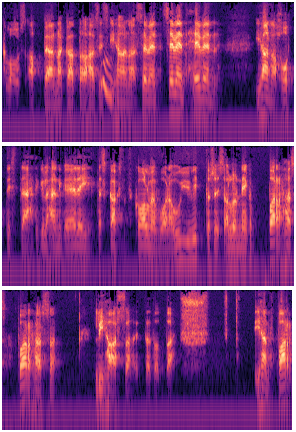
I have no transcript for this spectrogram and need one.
close-uppea nakataan siis uh. ihana Seventh, Seventh Heaven, ihana hottis tähti. Kyllähän niin etenkin tässä 2003 vuonna, ui vittu, siis ollut niin parhaassa, parhaassa lihassa, että tota, ihan far,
